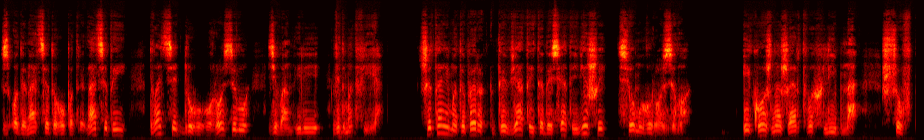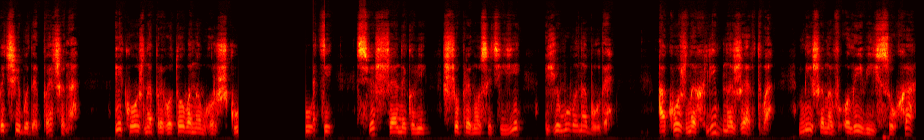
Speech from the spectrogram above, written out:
з 11 по 13, 22 розділу Євангелії від Матфія. Читаємо тепер 9 та 10 вірші 7 розділу. І кожна жертва хлібна, що в печі буде печена, і кожна приготована в горшку священикові, що приносить її, йому вона буде. А кожна хлібна жертва, мішана в оливі й суха,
